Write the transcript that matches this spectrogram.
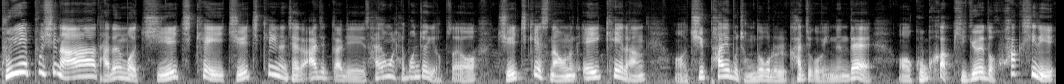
VFC나 다른 뭐 GHK, GHK는 제가 아직까지 사용을 해본 적이 없어요. GHK에서 나오는 AK랑 어, G5 정도를 가지고 있는데 어, 그거가 비교해도 확실히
